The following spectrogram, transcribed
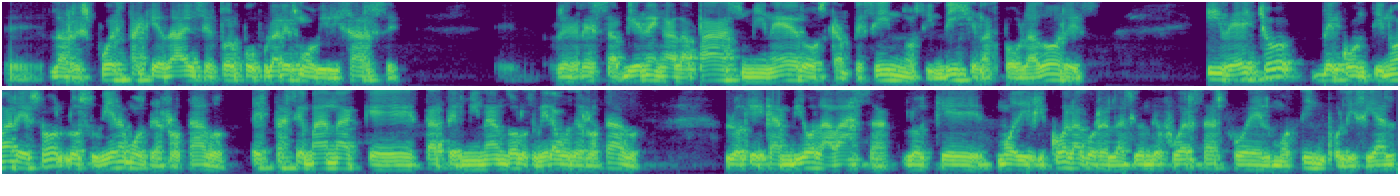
eh, la respuesta que da el sector popular es movilizarse. Eh, regresa, vienen a La Paz mineros, campesinos, indígenas, pobladores. Y de hecho, de continuar eso, los hubiéramos derrotado. Esta semana que está terminando, los hubiéramos derrotado. Lo que cambió la base, lo que modificó la correlación de fuerzas fue el motín policial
